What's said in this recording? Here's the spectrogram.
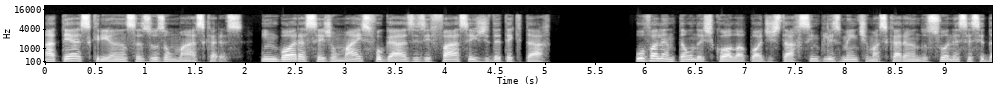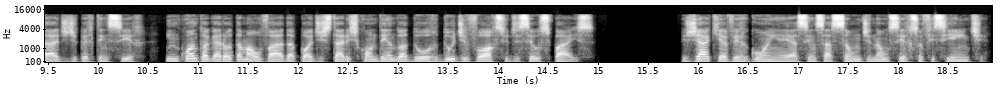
Até as crianças usam máscaras, embora sejam mais fugazes e fáceis de detectar. O valentão da escola pode estar simplesmente mascarando sua necessidade de pertencer, enquanto a garota malvada pode estar escondendo a dor do divórcio de seus pais. Já que a vergonha é a sensação de não ser suficiente,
